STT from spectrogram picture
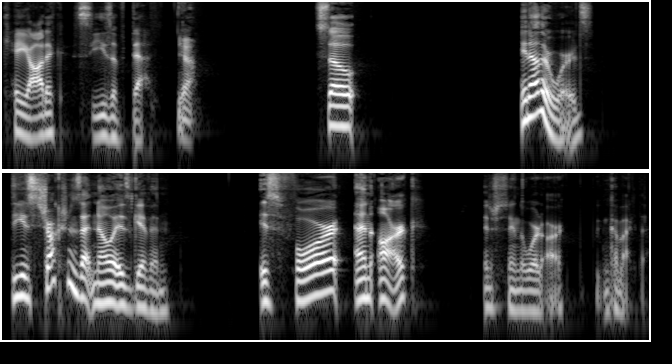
chaotic seas of death. Yeah. So, in other words, the instructions that Noah is given is for an ark. Interesting, the word ark. We can come back to that.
